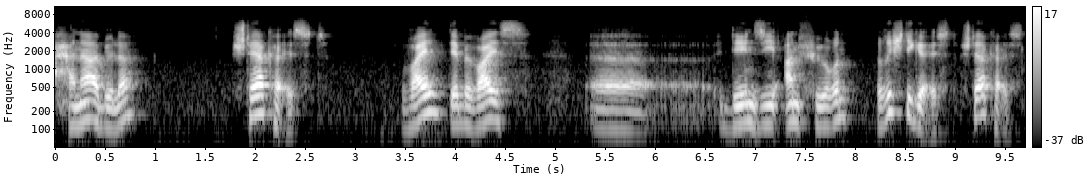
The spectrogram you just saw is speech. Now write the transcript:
Hanabila stärker ist, weil der Beweis äh, den sie anführen, richtiger ist, stärker ist.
